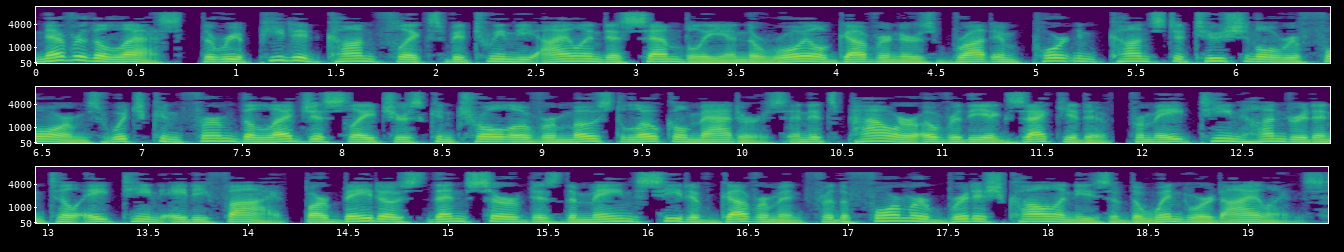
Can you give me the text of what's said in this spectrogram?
Nevertheless, the repeated conflicts between the Island Assembly and the royal governors brought important constitutional reforms which confirmed the legislature's control over most local matters and its power over the executive. From 1800 until 1885, Barbados then served as the main seat of government for the former British colonies of the Windward Islands.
